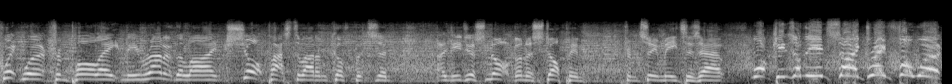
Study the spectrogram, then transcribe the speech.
Quick work from Paul Aiton. He ran at the line, short pass to Adam Cuthbertson, and you're just not going to stop him from two metres out. Watkins on the inside, great footwork,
